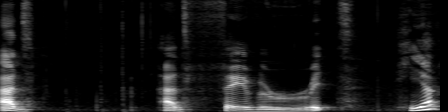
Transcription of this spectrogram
add, add favorite here.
